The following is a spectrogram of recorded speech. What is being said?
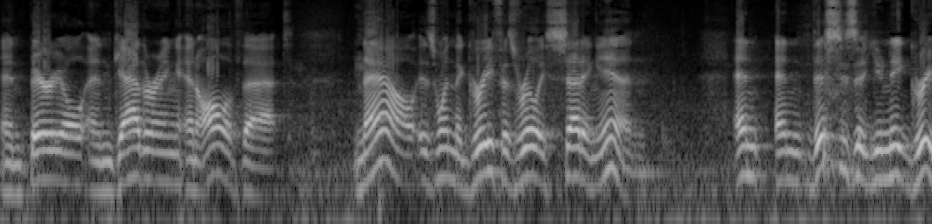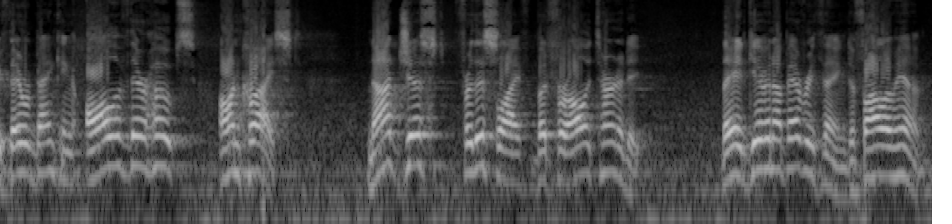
and burial and gathering and all of that, now is when the grief is really setting in. And, and this is a unique grief. They were banking all of their hopes on Christ, not just for this life, but for all eternity. They had given up everything to follow him.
